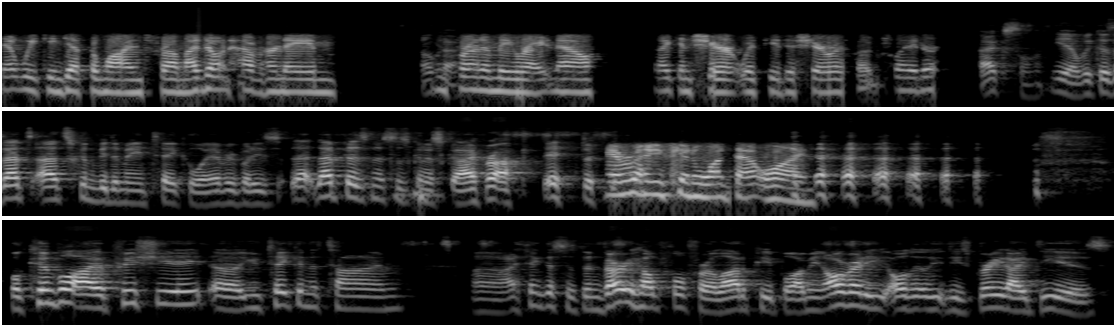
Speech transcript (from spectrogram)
that we can get the wines from. I don't have her name okay. in front of me right now I can share it with you to share with folks later. Excellent. Yeah, because that's that's going to be the main takeaway. Everybody's that, that business is going to skyrocket. Everybody's going to want that wine. well, Kimball, I appreciate uh, you taking the time. Uh, I think this has been very helpful for a lot of people. I mean, already all the, these great ideas,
